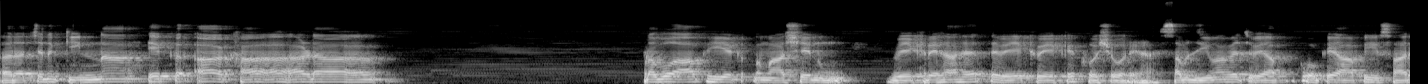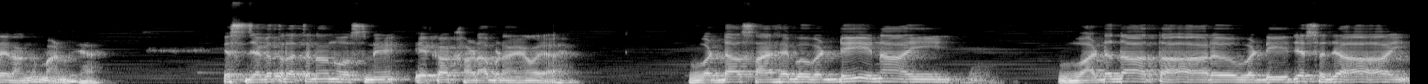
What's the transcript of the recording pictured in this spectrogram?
ਰਚਨ ਕੀਨਾ ਇੱਕ ਆਖਾੜਾ ਪ੍ਰਭੂ ਆਪ ਹੀ ਇੱਕ ਤਮਾਸ਼ੇ ਨੂੰ ਵੇਖ ਰਿਹਾ ਹੈ ਤੇ ਵੇਖ ਵੇਖ ਕੇ ਖੁਸ਼ ਹੋ ਰਿਹਾ ਹੈ। ਸਭ ਜੀਵਾਂ ਵਿੱਚ ਵਿਆਪਕ ਹੋ ਕੇ ਆਪ ਹੀ ਸਾਰੇ ਰੰਗ ਮਾਣ ਰਿਹਾ ਹੈ। ਇਸ ਜਗਤ ਰਚਨਾ ਨੂੰ ਉਸਨੇ ਇੱਕ ਅਖਾੜਾ ਬਣਾਇਆ ਹੋਇਆ ਹੈ। ਵੱਡਾ ਸਾਹਿਬ ਵੱਡੀ ਨਾਈ ਵੱਡ ਦਾ ਧਾਰ ਵੱਡੀ ਜਿਸ ਜਾਈ।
